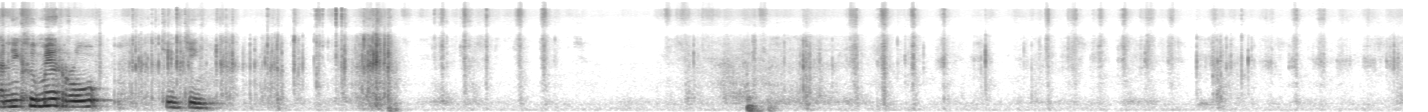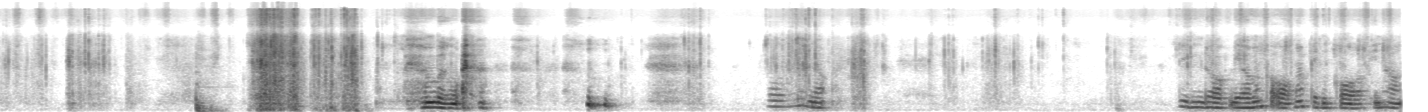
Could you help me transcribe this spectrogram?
อันนี้คือไม่รู้จริง ๆเบิ่งว่า โอ้ยเนาะดินดอกเดียวมันก็ออกมาเป็นกอพี่น้อง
